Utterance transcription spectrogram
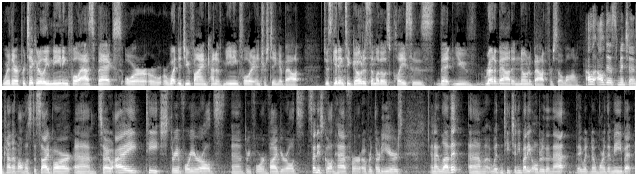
where there are particularly meaningful aspects or, or, or what did you find kind of meaningful or interesting about just getting to go to some of those places that you've read about and known about for so long. I'll, I'll just mention kind of almost a sidebar. Um, so I teach three and four year olds, um, three, four, and five year olds Sunday school and have for over 30 years. And I love it. Um, I wouldn't teach anybody older than that. They would know more than me. But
